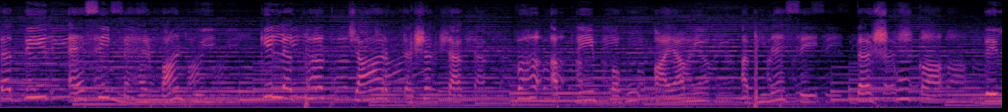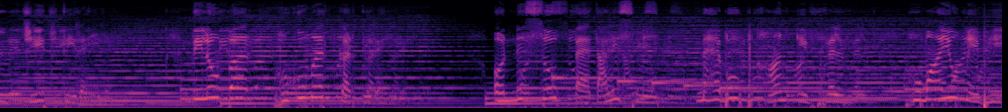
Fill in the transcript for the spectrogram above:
तकदीर ऐसी मेहरबान हुई कि लगभग चार दशक तक वह अपने बहुआयामी अभिनय से दर्शकों का दिल जीतती रही दिलों पर हुकूमत करती रही 1945 में महबूब खान की फ़िल्म हुमायूं में भी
